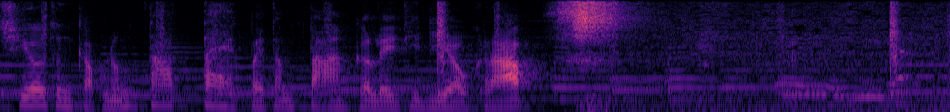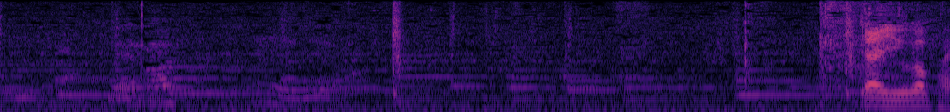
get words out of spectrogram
เชียลถึงกับน้ำตาแตกไปตามๆกันเลยทีเดียวครับเออนี่ละออนี่ละย่าอยู่กับไผ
